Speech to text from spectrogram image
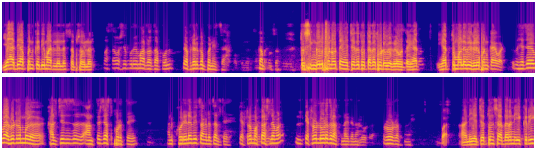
या आधी आपण कधी मारलेलं सबसॉइलर पाच सहा वर्षापूर्वी मारला होता आपण पेपलर कंपनीचा तो सिंगल फोन होता ह्याच्यागत होता का थोडं वेगळं होतं? ह्यात ह्यात तुम्हाला वेगळे पण काय वाटतं? ह्याच्या व्हायब्रेटरमुळे खालचे जे अंतर जास्त फोडते आणि खोडीला बी चांगलं चालतंय. ट्रॅक्टर मोठा असल्यामुळे ट्रॅक्टर लोडच राहत नाही त्यांना. रोड राहत नाही. आणि ह्याच्यातून साधारण एकरी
